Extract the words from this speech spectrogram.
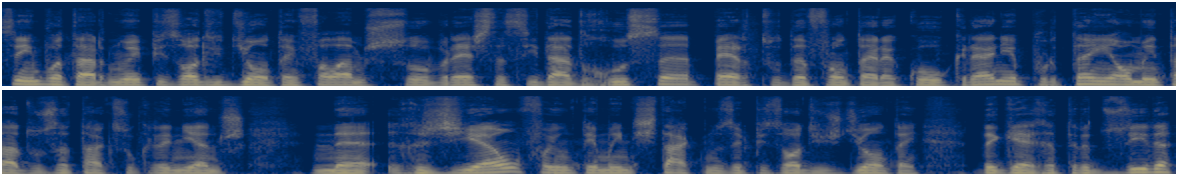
Sim, boa tarde. No episódio de ontem falámos sobre esta cidade russa, perto da fronteira com a Ucrânia, por tem aumentado os ataques ucranianos na região. Foi um tema em destaque nos episódios de ontem da Guerra Traduzida.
